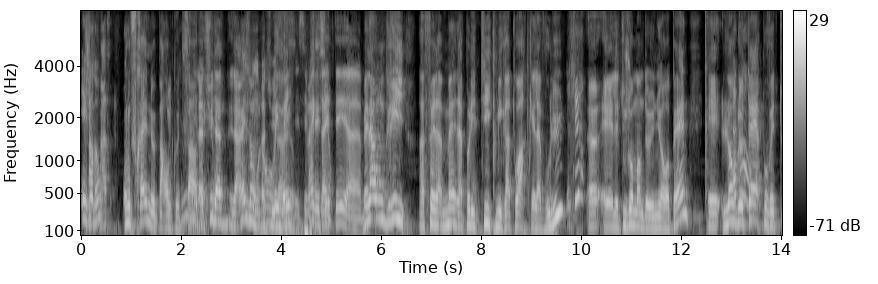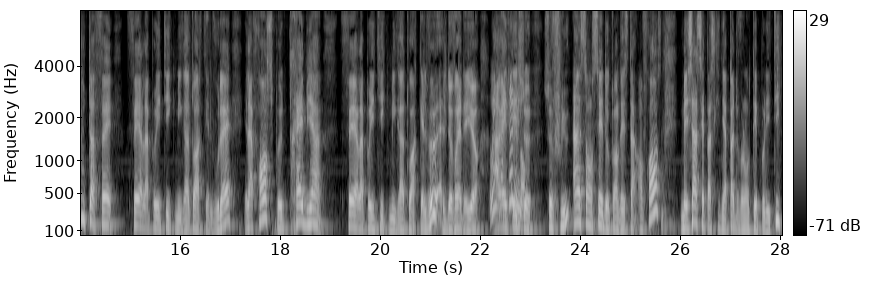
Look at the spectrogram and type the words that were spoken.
Et je, Pardon Onfray ne parle que de ça. Là-dessus, il a, il a raison. Bon, oui, c'est- vrai que ça a été. euh, Mais la Hongrie a fait la politique migratoire qu'elle a voulu, bien sûr. euh, et elle est toujours membre de l'Union européenne. Et l'Angleterre pouvait tout à fait faire la politique migratoire qu'elle voulait, et la France peut très bien faire la politique migratoire qu'elle veut. Elle devrait d'ailleurs Oui, arrêter ce, ce flux insensé de clandestins en France. Mais ça, c'est parce qu'il n'y a pas de volonté politique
